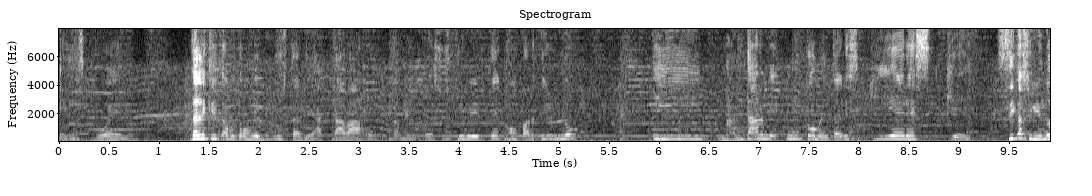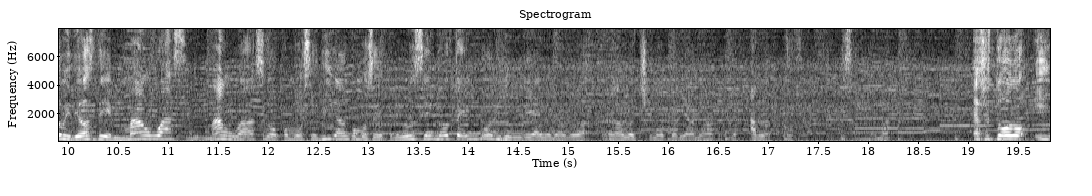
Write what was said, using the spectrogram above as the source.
es bueno, dale click al botón me gusta de acá abajo. También puedes suscribirte, compartirlo y mandarme un comentario si quieres que siga subiendo videos de manguas y manguas o como se digan, como se pronuncien. No tengo ni idea. Yo no hablo, chino, coreano, hablo eso. Eso es todo y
